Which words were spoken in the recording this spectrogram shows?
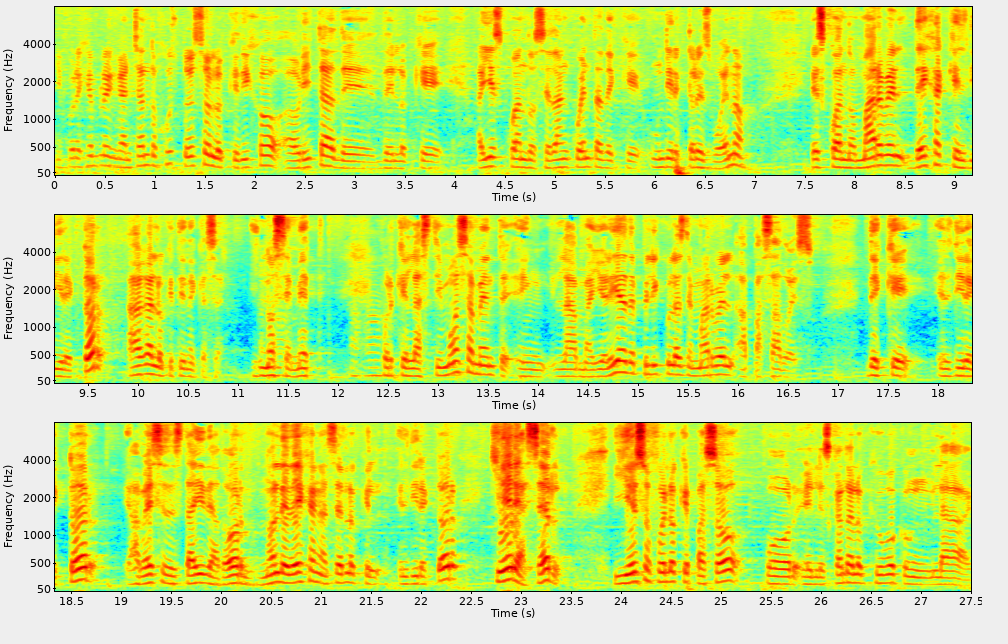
Y por ejemplo, enganchando justo eso, lo que dijo ahorita de, de lo que ahí es cuando se dan cuenta de que un director es bueno. Es cuando Marvel deja que el director haga lo que tiene que hacer y no se mete. Porque lastimosamente en la mayoría de películas de Marvel ha pasado eso. De que el director a veces está ahí de adorno, no le dejan hacer lo que el, director quiere hacerlo. Y eso fue lo que pasó por el escándalo que hubo con la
